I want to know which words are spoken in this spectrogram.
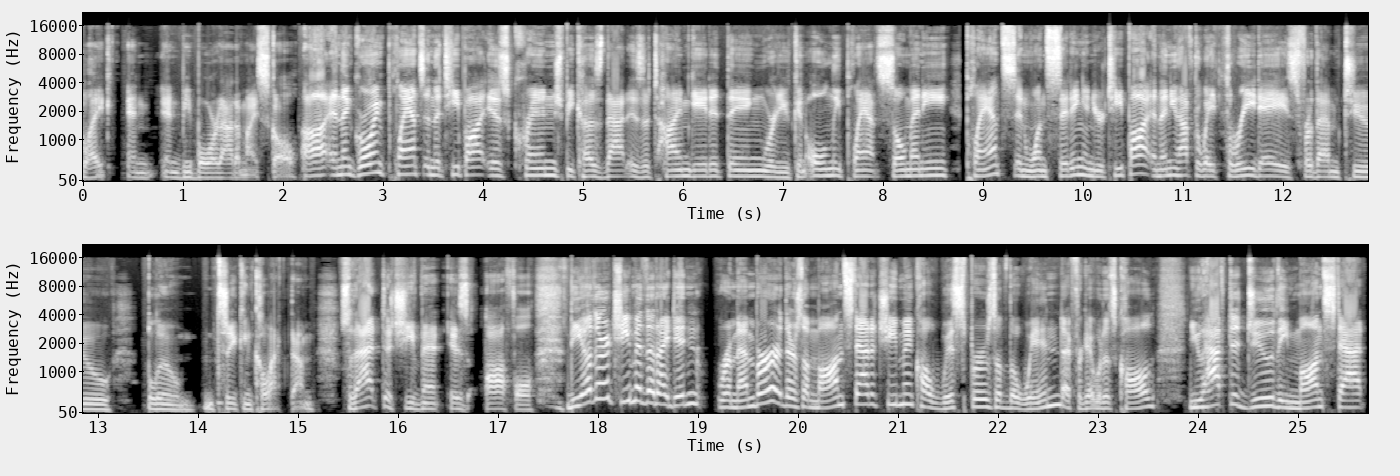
like and and be bored out of my skull. Uh, and then growing plants in the teapot is cringe because that is a time gated thing where you can only plant so many plants in one sitting in your teapot, and then you have to wait three days for them to bloom so you can collect them. So that achievement is awful. The other achievement that I didn't remember, there's a Mondstadt achievement called Whispers of the Wind. I forget what it's called. You have to do the Mondstadt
